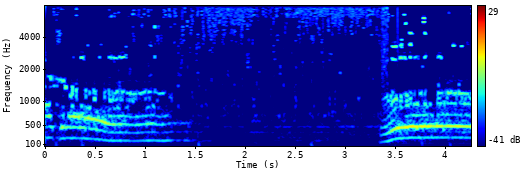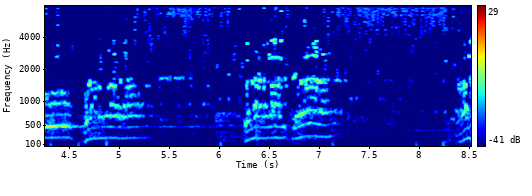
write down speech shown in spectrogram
adore. Oh, Father, I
